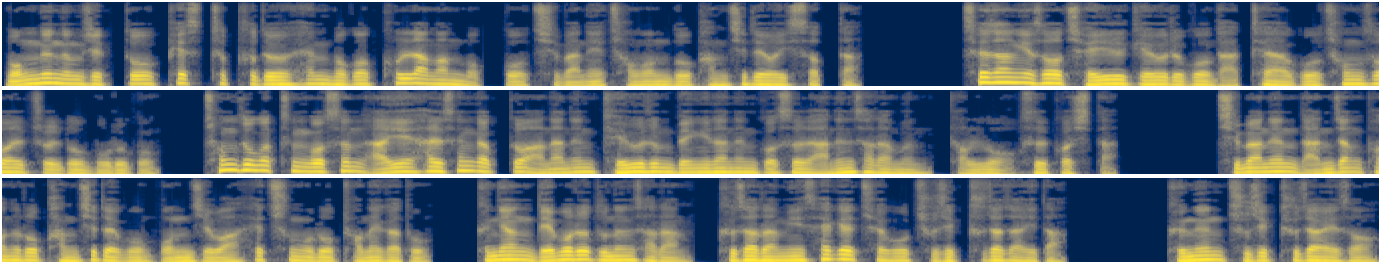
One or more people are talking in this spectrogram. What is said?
먹는 음식도 패스트푸드 햄버거 콜라만 먹고 집안에 정원도 방치되어 있었다. 세상에서 제일 게으르고 나태하고 청소할 줄도 모르고 청소 같은 것은 아예 할 생각도 안 하는 게으름뱅이라는 것을 아는 사람은 별로 없을 것이다. 집안은 난장판으로 방치되고 먼지와 해충으로 변해가도 그냥 내버려 두는 사람, 그 사람이 세계 최고 주식 투자자이다. 그는 주식 투자에서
